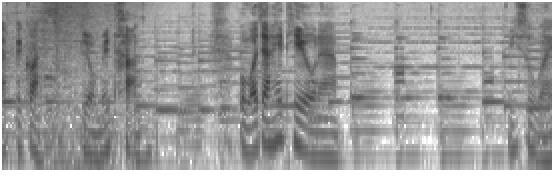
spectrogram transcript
ยัดไปก่อน เดี๋ยวไม่ทัน ผมว่าจะให้เทลนะครับวิสวย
